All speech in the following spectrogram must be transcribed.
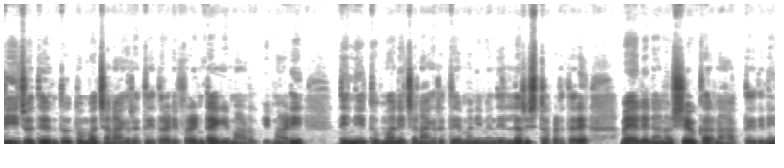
ಟೀ ಜೊತೆ ಅಂತೂ ತುಂಬ ಚೆನ್ನಾಗಿರುತ್ತೆ. ಈ ಥರ ಡಿಫ್ರೆಂಟಾಗಿ ಮಾಡು, ಮಾಡಿ ತಿನ್ನಿ ತುಂಬಾ ಚೆನ್ನಾಗಿರುತ್ತೆ. ಮನೆ ಮಂದಿ ಎಲ್ಲರೂ ಇಷ್ಟಪಡ್ತಾರೆ. ಮೇಲೆ ನಾನು ಶೇವ್ ಖಾರನ ಹಾಕ್ತಾಯಿದ್ದೀನಿ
